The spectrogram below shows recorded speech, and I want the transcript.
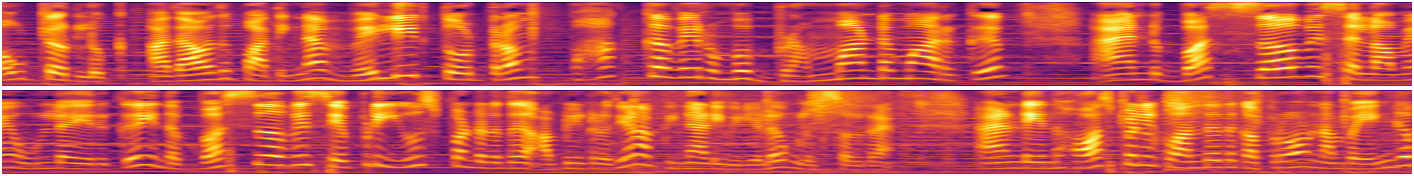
அவுட்டர் லுக் அதாவது பார்த்தீங்கன்னா வெளி தோற்றம் பார்க்கவே ரொம்ப பிரம்மாண்டமாக இருக்குது அண்ட் பஸ் சர்வீஸ் எல்லாமே உள்ளே இருக்குது இந்த பஸ் சர்வீஸ் எப்படி யூஸ் பண்ணுறது அப்படின்றதையும் நான் பின்னாடி வீடியோவில் உங்களுக்கு சொல்கிறேன் அண்ட் இந்த ஹாஸ்பிட்டலுக்கு வந்ததுக்கப்புறம் நம்ம எங்கே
